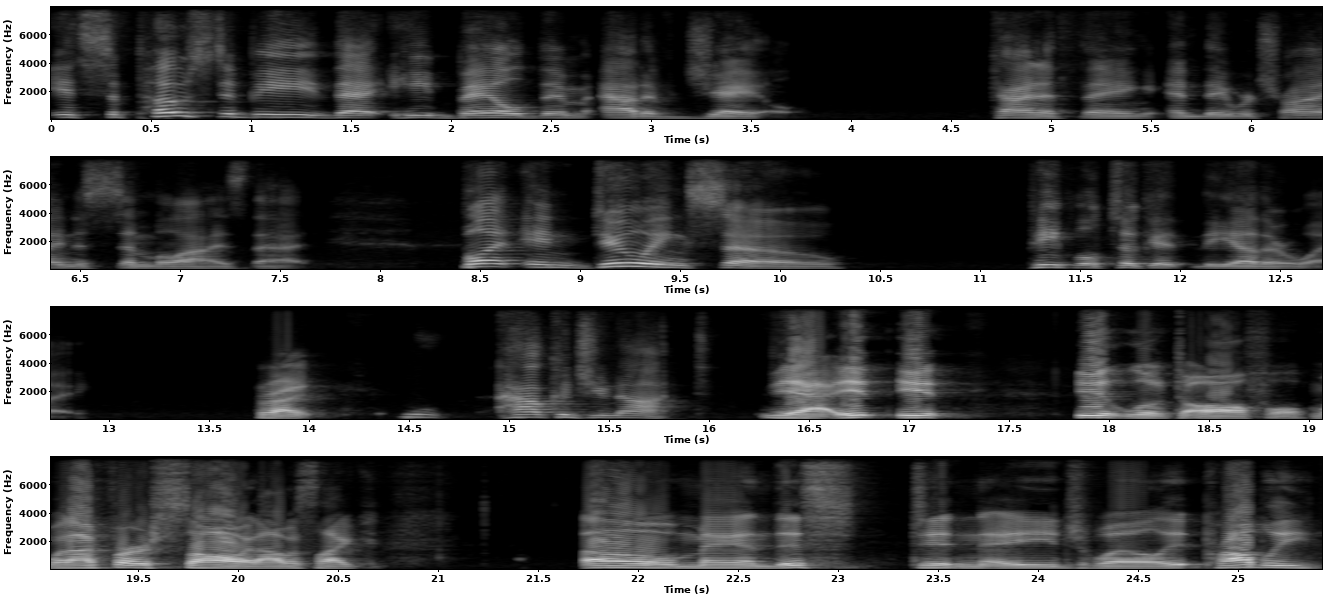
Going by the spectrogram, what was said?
It's supposed to be that he bailed them out of jail, kind of thing, and they were trying to symbolize that. But in doing so, people took it the other way. Right. How could you not? Yeah, it it it looked awful. When I first saw it, I was like, "Oh man, this didn't age well." It probably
